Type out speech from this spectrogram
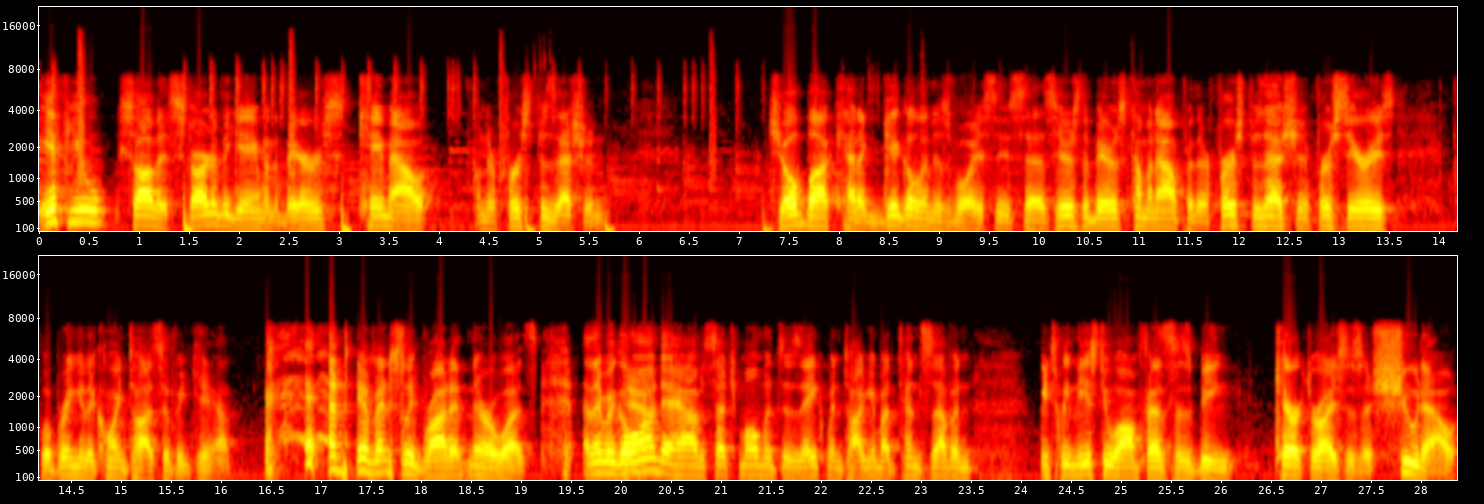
If you saw the start of the game when the Bears came out on their first possession, Joe Buck had a giggle in his voice. He says, Here's the Bears coming out for their first possession, first series. We'll bring you the coin toss if we can. and they eventually brought it, and there it was. And they would go Yeah. on to have such moments as Aikman talking about 10 7 between these two offenses being characterized as a shootout,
